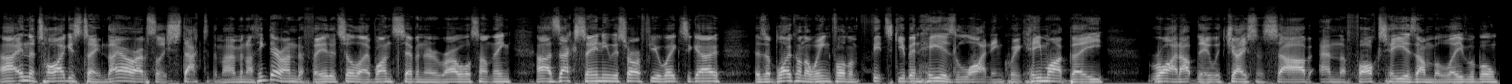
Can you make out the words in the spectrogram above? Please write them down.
Uh, in the Tigers team, they are absolutely stacked at the moment. I think they're undefeated still. They've won seven in a row or something. Uh, Zac Cini, we saw a few weeks ago. There's a bloke on the wing for them, Fitzgibbon. He is lightning quick. He might be right up there with Jason Saab and the Fox. He is unbelievable.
